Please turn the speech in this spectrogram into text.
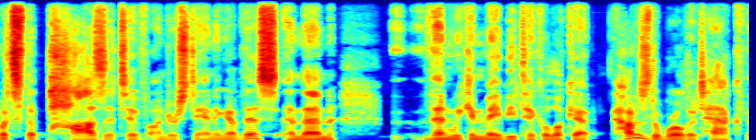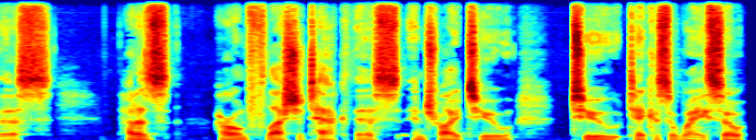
What's the positive understanding of this? And then then we can maybe take a look at how does the world attack this? How does our own flesh attack this and try to to take us away? So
